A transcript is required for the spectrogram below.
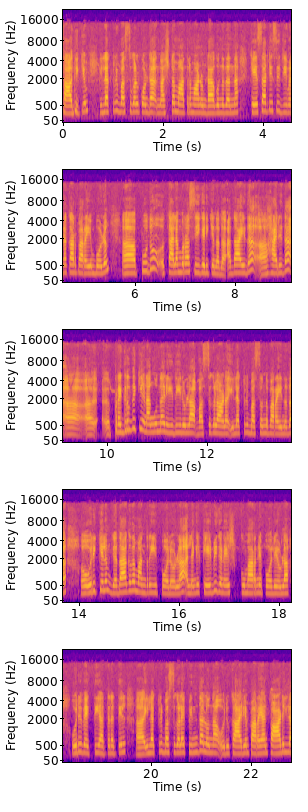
സാധിക്കും. ഇലക്ട്രിക് ബസ്സുകൾ കൊണ്ട് നഷ്ടം മാത്രമാണ് ഉണ്ടാകുന്നതെന്ന് K S R T C ജീവനക്കാർ പറയുമ്പോഴും പുതു തലമുറ സ്വീകരിക്കുന്നത്. അതായത് ഹരിത പ്രകൃതിക്ക് ഇണങ്ങുന്ന രീതിയിലുള്ള ബസ്സുകളാണ് ഇലക്ട്രിക് ബസ് എന്ന് പറയുന്നത്. ഒരിക്കലും ഗതാഗത മന്ത്രി പോലുള്ള അല്ലെങ്കിൽ കെ വി ഗണേഷ് കുമാറിനെ പോലെയുള്ള ഒരു വ്യക്തി അത്തരത്തിൽ ഇലക്ട്രിക് ബസ്സുകളെ പിന്തള്ളുന്ന ഒരു കാര്യം പറയാൻ പാടില്ല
